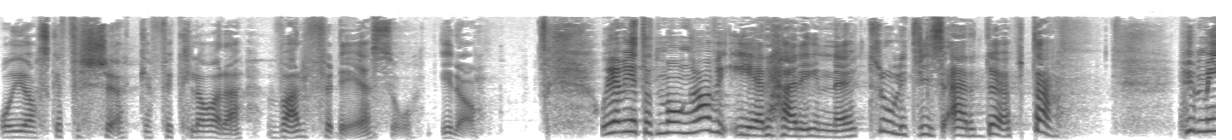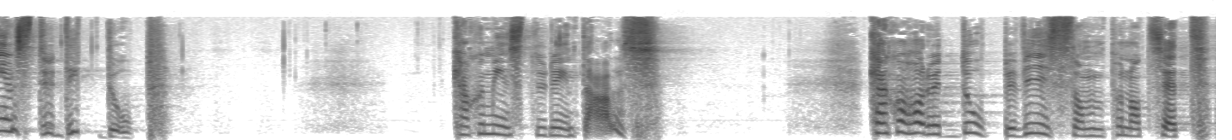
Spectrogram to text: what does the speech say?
Och jag ska försöka förklara varför det är så idag. Och jag vet att många av er här inne troligtvis är döpta. Hur minns du ditt dop? Kanske minns du det inte alls. Kanske har du ett dopbevis som på något sätt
